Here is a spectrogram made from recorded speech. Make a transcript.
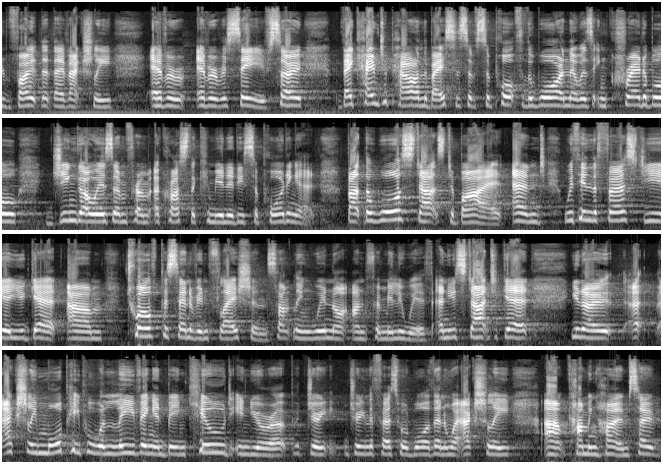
vote that they've actually ever ever received. So they came to power on the basis of support for the war, and there was incredible jingoism from across the community supporting it. But the war starts to bite, and within the first year, you get um, 12% of inflation, something we're not unfamiliar with, and you start to get, you know, actually more people were leaving and being killed in Europe during, during the First World War than were actually um, coming home. So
